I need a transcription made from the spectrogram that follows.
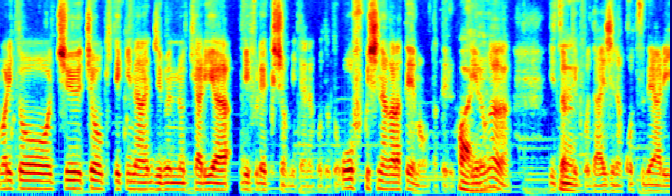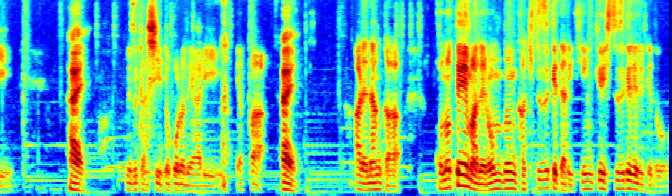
割と中長期的な自分のキャリアリフレクションみたいなことと往復しながらテーマを立てるっていうのが、実は結構大事なコツであり、はい。難しいところであり、やっぱ、はい。あれなんか、このテーマで論文書き続けたり研究し続けてるけど、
